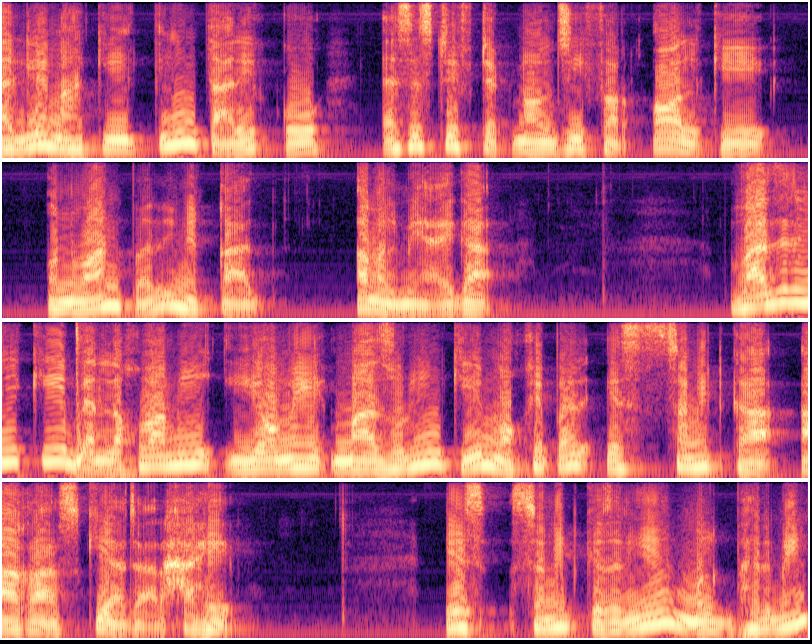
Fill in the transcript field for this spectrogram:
अगले माह की तीन तारीख को असिस्टिव टेक्नोलॉजी फॉर ऑल के उनवान पर इनका अमल में आएगा। वाज रहे कि बैन अवी योम माजूरीन के मौके पर इस समिट का आगाज़ किया जा रहा है। इस समिट के ज़रिए मुल्क भर में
